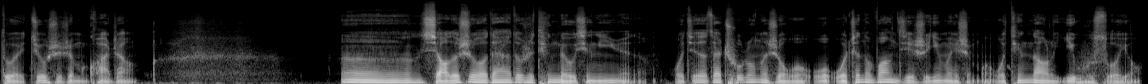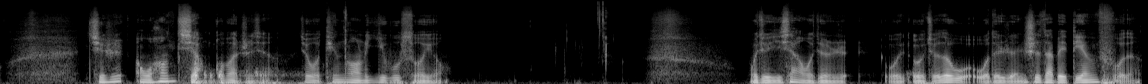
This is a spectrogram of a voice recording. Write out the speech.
对，就是这么夸张。嗯，小的时候大家都是听流行音乐的。我记得在初中的时候，我我我真的忘记是因为什么，我听到了一无所有。其实我好像讲过吧，之前就我听到了一无所有，我就一下我就是我我觉得我我的人是在被颠覆的。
